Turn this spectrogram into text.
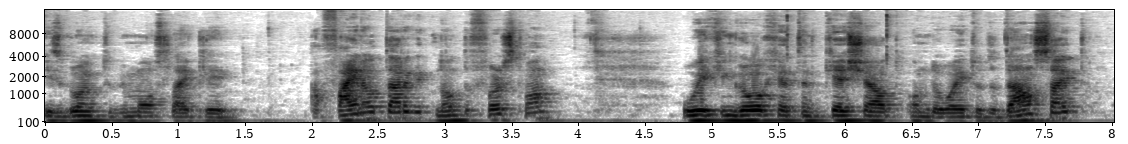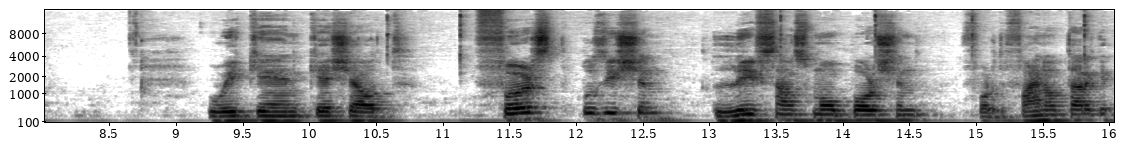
is going to be most likely a final target, not the first one. We can go ahead and cash out on the way to the downside. We can cash out first position, leave some small portion for the final target,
